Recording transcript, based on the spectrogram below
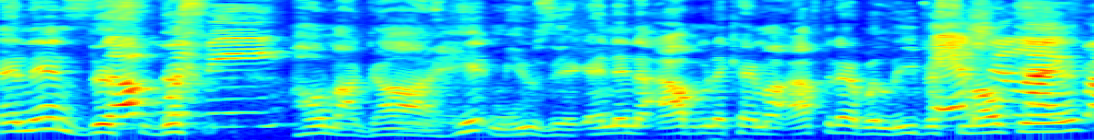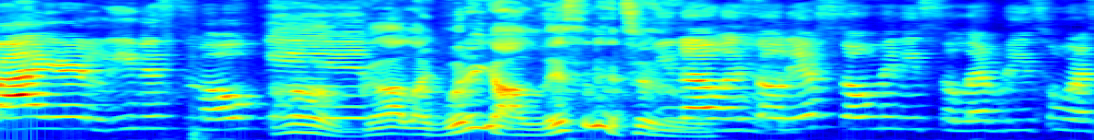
And then this, this oh my god, hit music. And then the album that came out after that with Leave It Passion Smoking. like fire. Leave it smoking. Oh god, like what are y'all listening to? You know, and so there's so many celebrities who are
